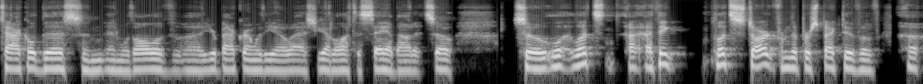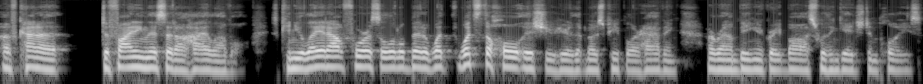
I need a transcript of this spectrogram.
tackled this, and and with all of uh, your background with EOS, you got a lot to say about it. So, so let's I think let's start from the perspective of uh, of kind of defining this at a high level. Can you lay it out for us a little bit of what what's the whole issue here that most people are having around being a great boss with engaged employees?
